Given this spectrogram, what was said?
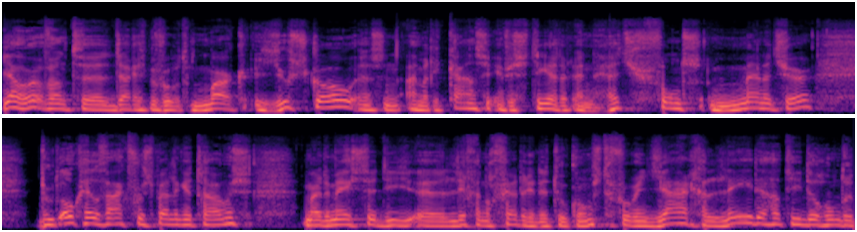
ja hoor, want uh, daar is bijvoorbeeld Mark Yusko, dat is een Amerikaanse investeerder en hedgefondsmanager. Doet ook heel vaak voorspellingen trouwens. Maar de meeste die uh, liggen nog verder in de toekomst. Voor een jaar geleden had hij de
